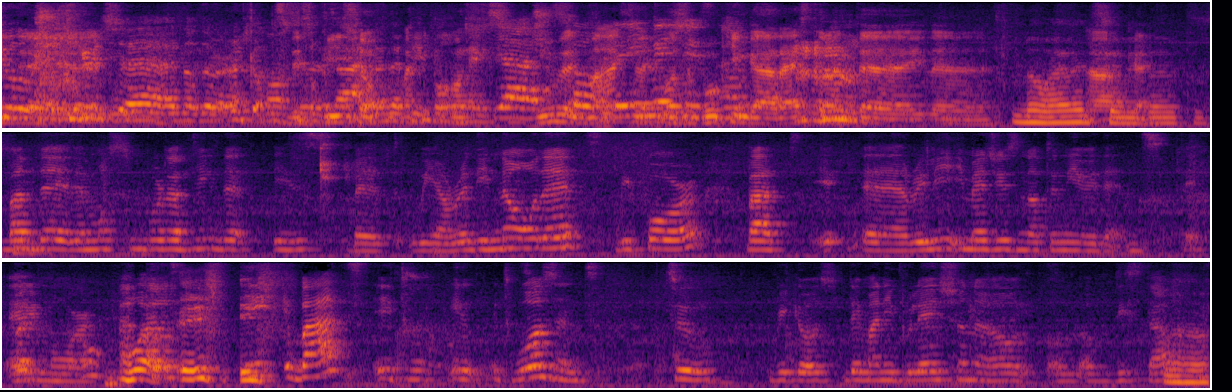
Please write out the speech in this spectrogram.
huge, the- huge uh, another. the speech of I think it was Yeah, Google so Maps the was booking a restaurant uh, in uh, No, I haven't Ah, seen okay. that. But the, the most important thing that is that we already know that before, but uh, really image is not an evidence uh, anymore. well, But if if it, but it, it it wasn't too because the manipulation of, of, of this stuff. uh,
